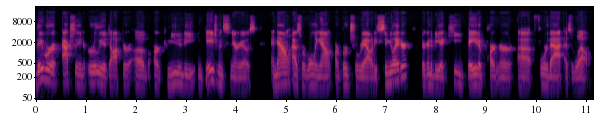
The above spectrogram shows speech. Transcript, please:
They were actually an early adopter of our community engagement scenarios. And now, as we're rolling out our virtual reality simulator, they're going to be a key beta partner uh, for that as well.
